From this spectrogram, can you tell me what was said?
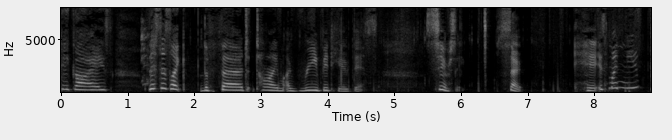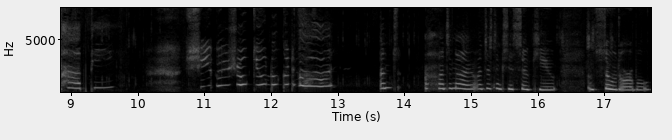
Hey guys, this is like the third time I re-videoed this. Seriously. So, here is my new puppy. She is so cute, look at her. And, I don't know, I just think she's so cute and so adorable.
